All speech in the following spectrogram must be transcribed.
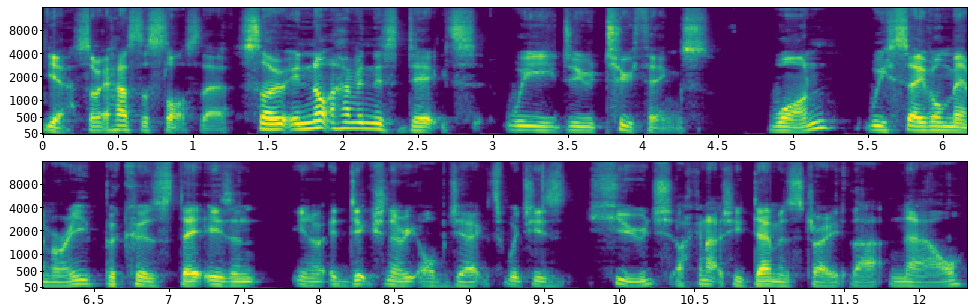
Yeah, so it has the slots there. So in not having this dict, we do two things. One, we save on memory because there isn't, you know, a dictionary object, which is huge. I can actually demonstrate that now.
